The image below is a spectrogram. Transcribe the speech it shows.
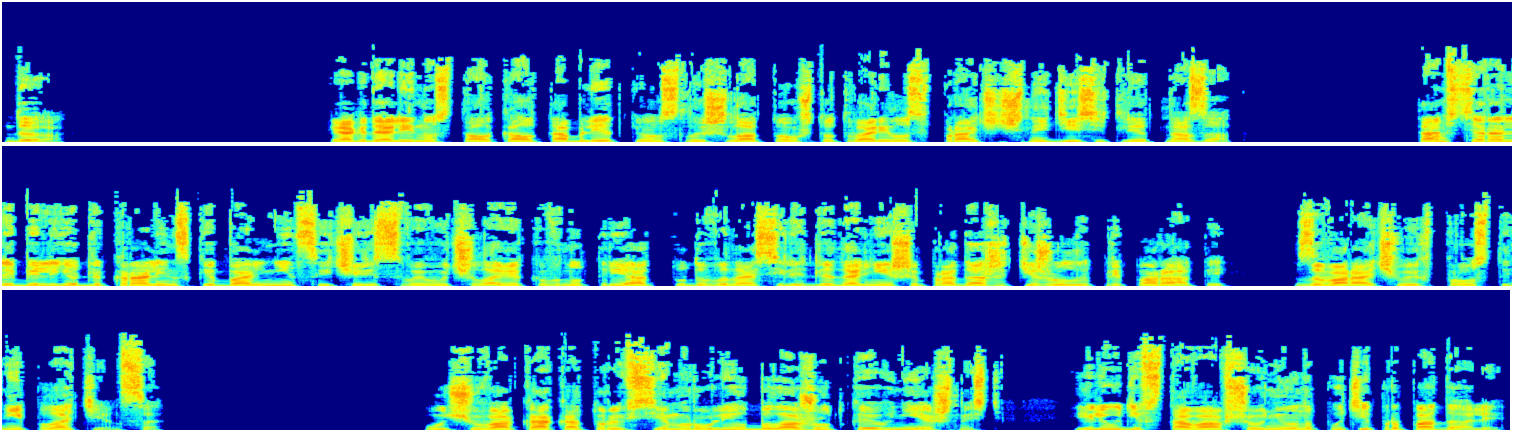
«Да». Когда Линус толкал таблетки, он слышал о том, что творилось в прачечной 10 лет назад. Там стирали белье для Каролинской больницы и через своего человека внутри оттуда выносили для дальнейшей продажи тяжелые препараты, заворачивая в простыни и полотенца. У чувака, который всем рулил, была жуткая внешность, и люди, встававшие у него на пути, пропадали.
